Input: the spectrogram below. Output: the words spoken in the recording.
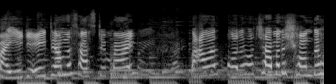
পাই। এই যে এইটা আমরা ফার্স্টে পাই। পাওয়ার পরে হচ্ছে আমাদের সন্দেহ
